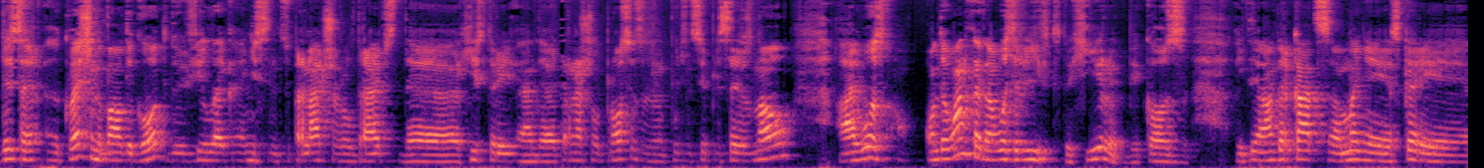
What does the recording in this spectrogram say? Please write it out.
this uh, question about the God, do you feel like anything supernatural drives the history and the international processes? And Putin simply says no. I was, on the one hand, I was relieved to hear it because it undercuts many scary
